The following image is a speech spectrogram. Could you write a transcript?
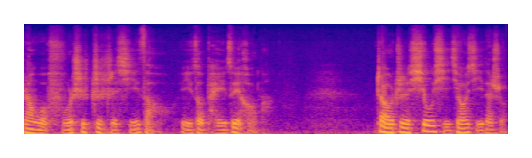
让我服侍智智洗澡，以作赔罪，好吗？”赵志休息焦急地说：“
